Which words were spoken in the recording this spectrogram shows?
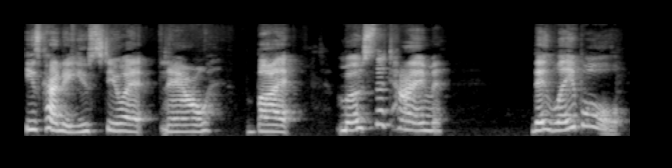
He's kind of used to it now, but most of the time they label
